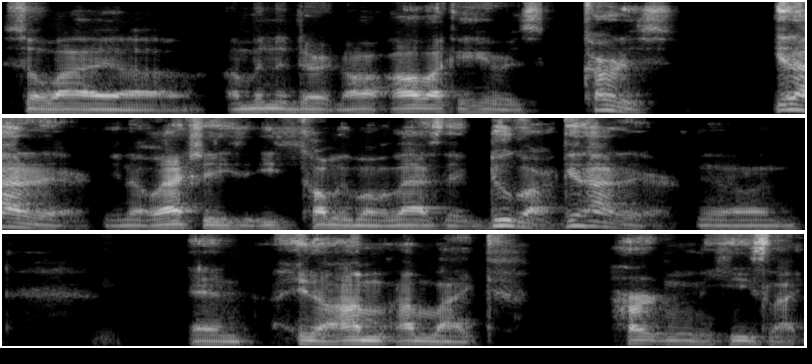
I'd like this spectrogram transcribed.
so i uh i'm in the dirt and all, all i can hear is curtis get out of there you know? Actually he, he called me by my last name dugar get out of there you know? And and you know i'm i'm like hurting. He's like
